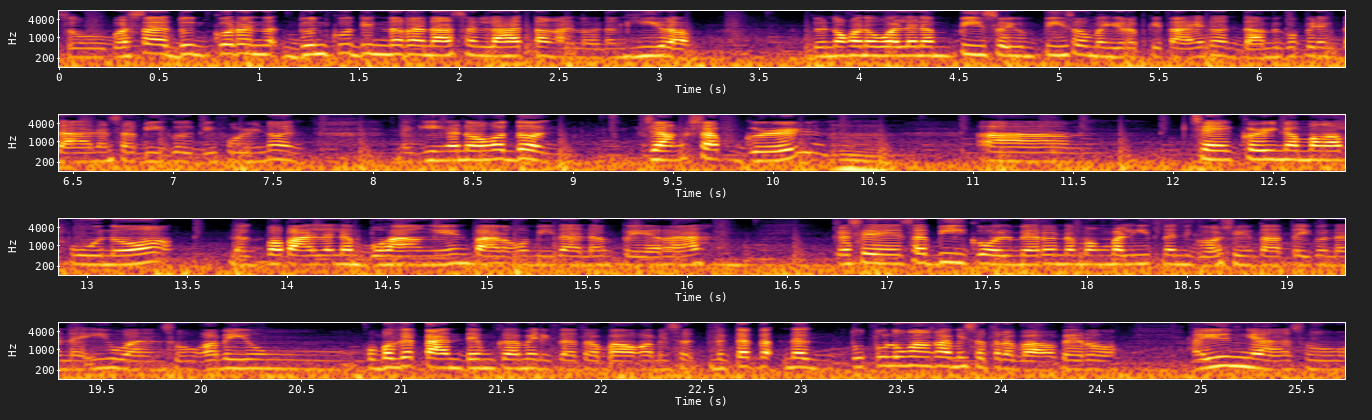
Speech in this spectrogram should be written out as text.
So basta doon ko doon ko din naranasan lahat ng ano ng hirap. Doon ako nawala ng piso, yung piso mahirap kitain noon. Dami ko pinagdaanan sa Bicol before noon. Naging ano ako doon, junk shop girl, Mm. um, checker ng mga puno, nagpapala ng buhangin para kumita ng pera. Kasi sa Bicol, meron namang maliit na negosyo yung tatay ko na naiwan. So kami yung, kumbaga tandem kami, nagtatrabaho kami, sa, nagtata, nagtutulungan kami sa trabaho. Pero ayun nga, so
